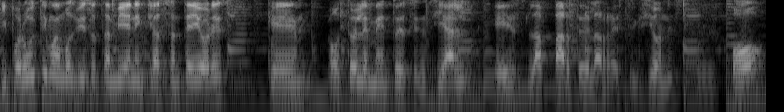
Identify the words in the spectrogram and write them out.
Y por último hemos visto también en clases anteriores que otro elemento esencial es la parte de las restricciones o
